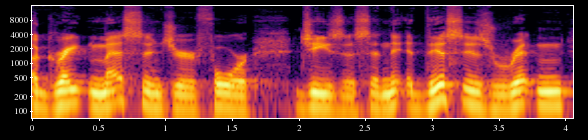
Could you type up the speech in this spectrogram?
a great messenger for Jesus. And th- this is written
